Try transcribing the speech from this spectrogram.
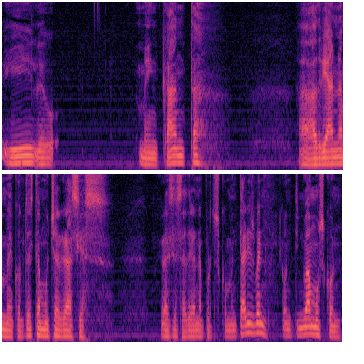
Y luego, me encanta Adriana me contesta muchas gracias. Gracias Adriana por tus comentarios. Bueno, continuamos con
